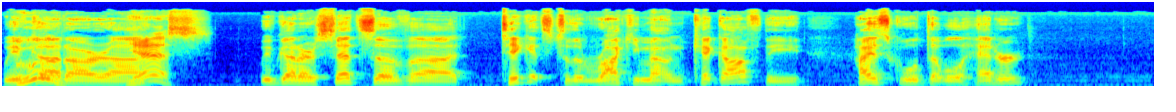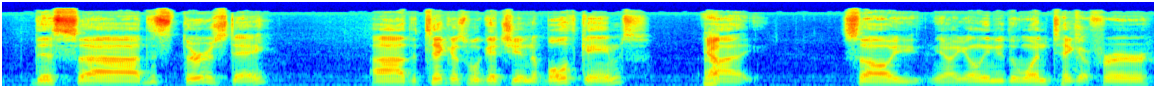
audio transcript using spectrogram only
We've Ooh, got our uh, yes. we've got our sets of uh, tickets to the Rocky Mountain Kickoff, the high school doubleheader, this uh, this Thursday. Uh, the tickets will get you into both games. Yep. Uh, so you, you know you only need the one ticket for.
